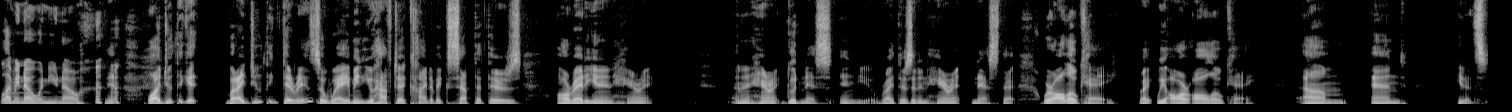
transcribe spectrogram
Let me know when you know. yeah. well, I do think it, but I do think there is a way. I mean, you have to kind of accept that there's already an inherent, an inherent goodness in you, right? There's an inherentness that we're all okay, right? We are all okay. Um, and, you know, it's,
